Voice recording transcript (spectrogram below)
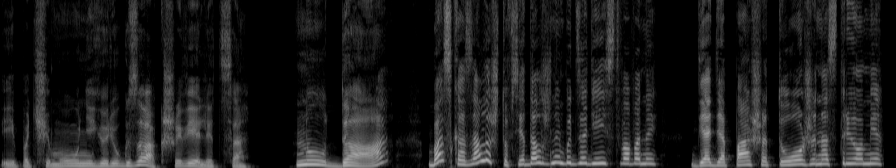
И почему у нее рюкзак шевелится? «Ну да. Ба сказала, что все должны быть задействованы. Дядя Паша тоже на стреме.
